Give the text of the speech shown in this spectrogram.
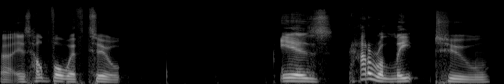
uh, is helpful with too is how to relate to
